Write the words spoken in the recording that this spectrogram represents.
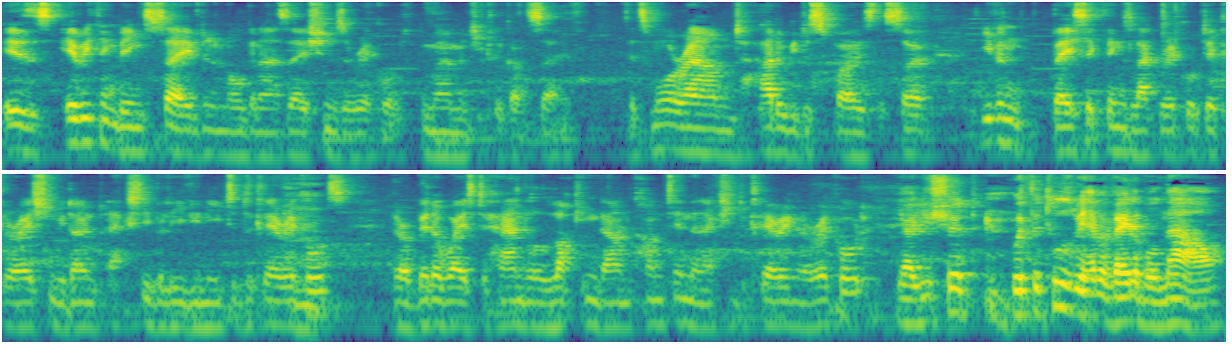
is everything being saved in an organization is a record the moment you click on save. It's more around how do we dispose this. So even basic things like record declaration, we don't actually believe you need to declare records. There are better ways to handle locking down content than actually declaring a record. Yeah, you should. With the tools we have available now,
